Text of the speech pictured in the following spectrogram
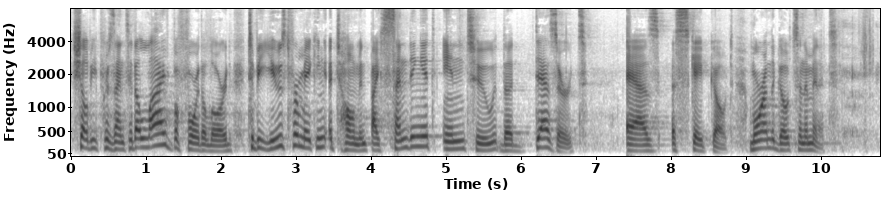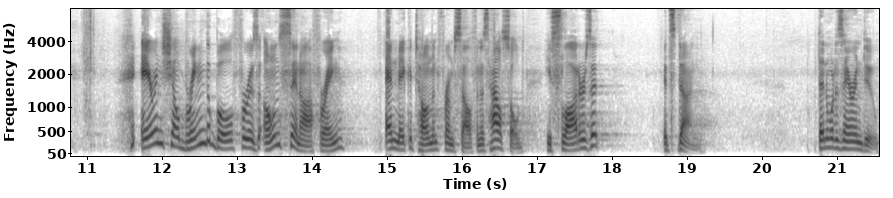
shall be presented alive before the Lord to be used for making atonement by sending it into the desert as a scapegoat. More on the goats in a minute. Aaron shall bring the bull for his own sin offering and make atonement for himself and his household. He slaughters it, it's done. Then what does Aaron do?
